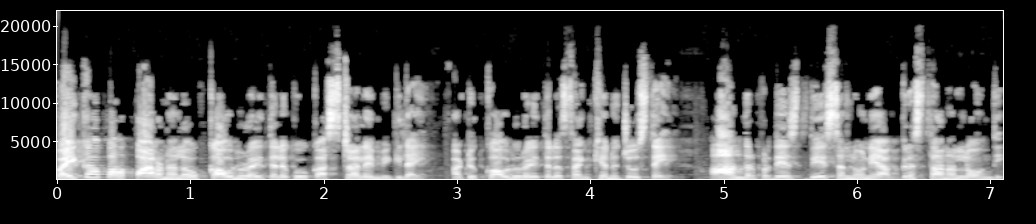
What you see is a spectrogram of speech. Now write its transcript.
వైకాపా పాలనలో కౌలు రైతులకు కష్టాలే మిగిలాయి. అటు కౌలు రైతుల సంఖ్యను చూస్తే ఆంధ్రప్రదేశ్ దేశంలోనే అగ్రస్థానంలో ఉంది.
